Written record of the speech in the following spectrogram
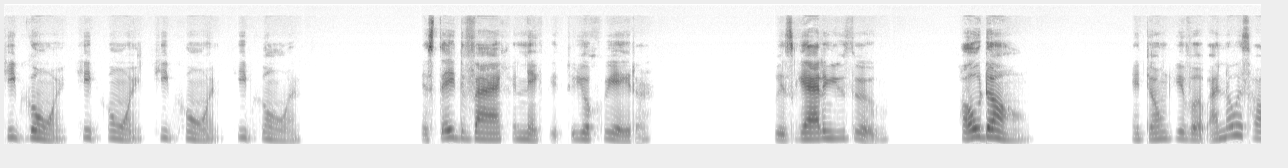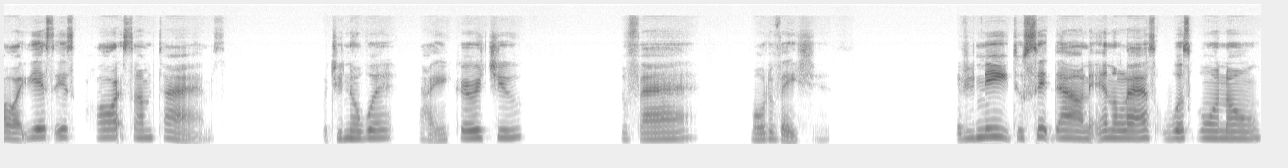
Keep going, keep going, keep going, keep going. And stay divine connected to your creator who is guiding you through. Hold on and don't give up. I know it's hard. Yes, it's hard sometimes. But you know what? I encourage you to find motivation. If you need to sit down and analyze what's going on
